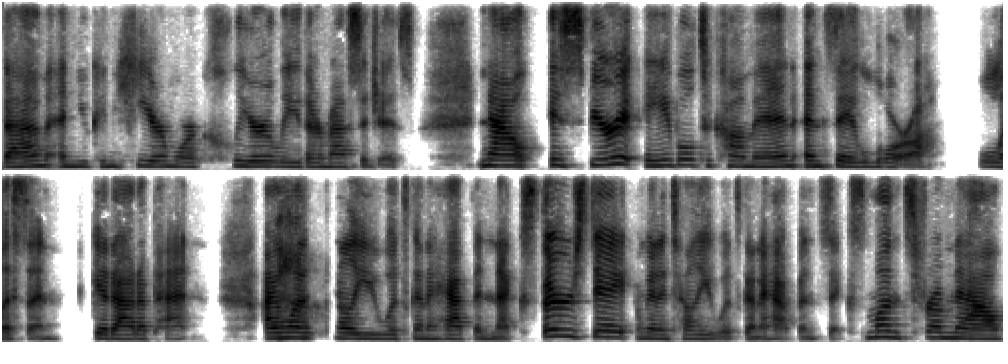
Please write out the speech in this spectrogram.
them, and you can hear more clearly their messages. Now, is spirit able to come in and say, Laura, listen, get out a pen. I want to tell you what's going to happen next Thursday. I'm going to tell you what's going to happen six months from now.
